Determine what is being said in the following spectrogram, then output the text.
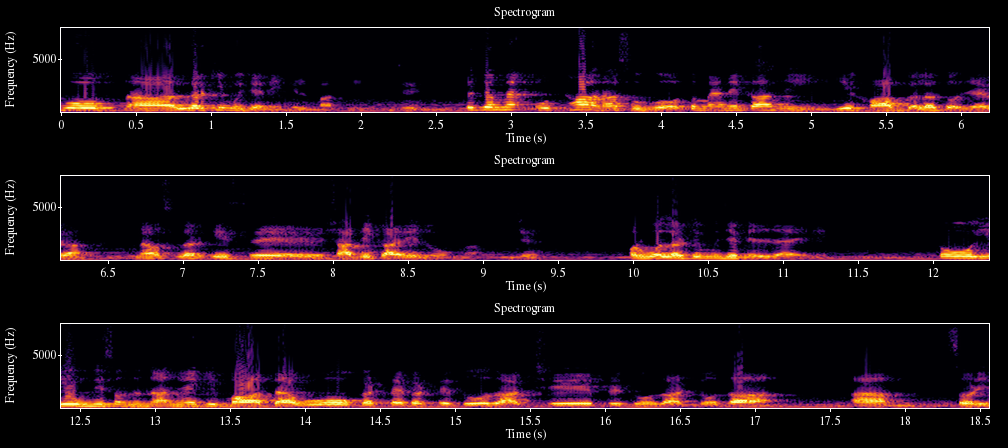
वो आ, लड़की मुझे नहीं मिल पाती। जी। तो जब मैं उठा ना सुबह तो मैंने कहा नहीं ये ख्वाब गलत हो जाएगा मैं उस लड़की से शादी कारी लूँगा। जी। और वो लड़की मुझे मिल जाएगी। तो ये उन्नीस सौ निन्यानवे की बात है वो करते करते 2006 फिर 2014 सॉरी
